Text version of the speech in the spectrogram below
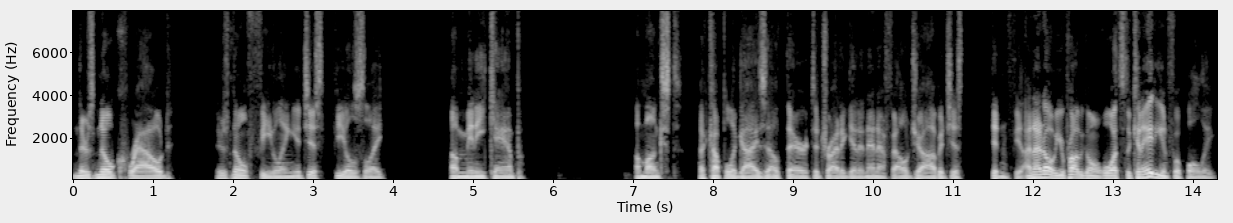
there's no crowd there's no feeling. It just feels like a mini camp amongst a couple of guys out there to try to get an NFL job. It just didn't feel. And I know you're probably going, well, what's the Canadian Football League?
